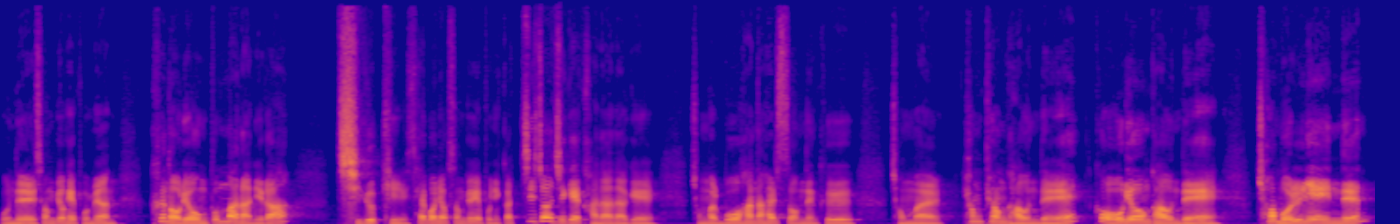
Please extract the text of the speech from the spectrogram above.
오늘 성경에 보면 큰 어려움뿐만 아니라 지극히 세번역 성경에 보니까 찢어지게 가난하게 정말 뭐 하나 할 수 없는 그 정말 형평 가운데에 그 어려운 가운데에 저 멀리에 있는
